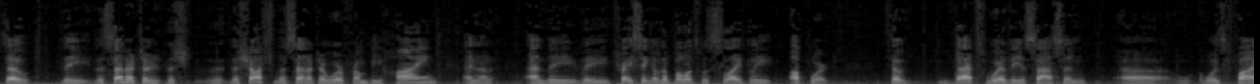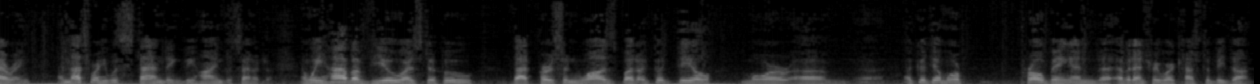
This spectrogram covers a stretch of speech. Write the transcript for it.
So the the senator, the, sh- the shots from the senator were from behind, and uh, and the the tracing of the bullets was slightly upward. So that's where the assassin uh, was firing, and that's where he was standing behind the senator. And we have a view as to who that person was, but a good deal more, uh, uh, a good deal more probing and uh, evidentiary work has to be done.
